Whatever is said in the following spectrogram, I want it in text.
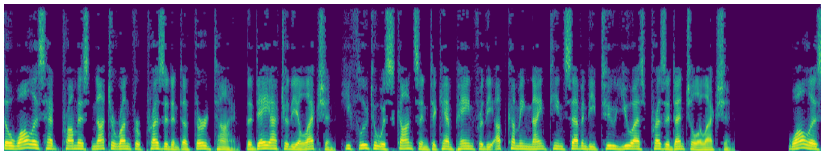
Though Wallace had promised not to run for president a third time, the day after the election, he flew to Wisconsin to campaign for the upcoming 1972 U.S. presidential election. Wallace,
